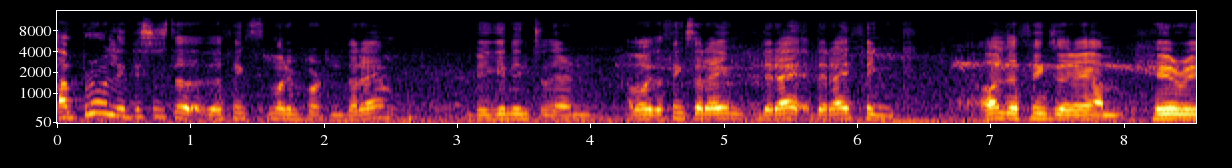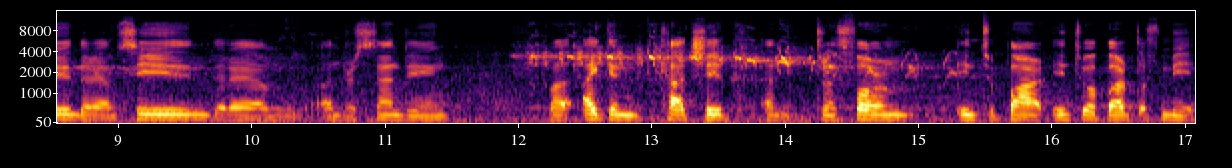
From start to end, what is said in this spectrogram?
And probably this is the, the things more important that I am beginning to learn about the things that I that I that I think. All the things that I am hearing, that I am seeing, that I am understanding, well, I can catch it and transform into part into a part of me.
